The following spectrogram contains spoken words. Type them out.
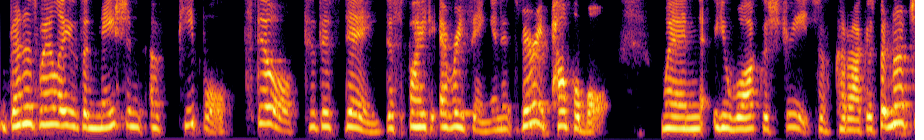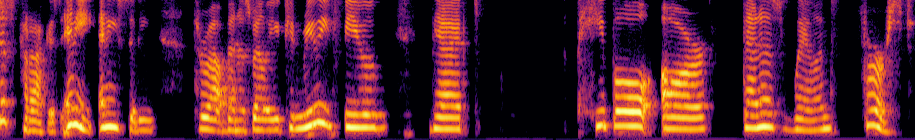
Venezuela is a nation of people still to this day, despite everything. And it's very palpable when you walk the streets of Caracas, but not just Caracas, any, any city throughout Venezuela. You can really feel that people are Venezuelans first.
